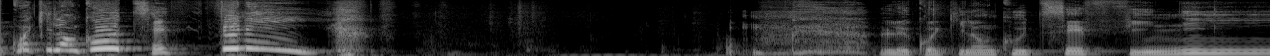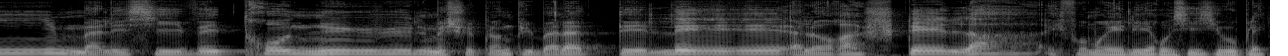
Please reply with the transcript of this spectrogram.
quoi qu'il en coûte, c'est fini Le quoi qu'il en coûte, c'est fini. Ma lessive est trop nulle, mais je fais plein de pubs à la télé, alors achetez-la. Il faut me relire aussi, s'il vous plaît.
